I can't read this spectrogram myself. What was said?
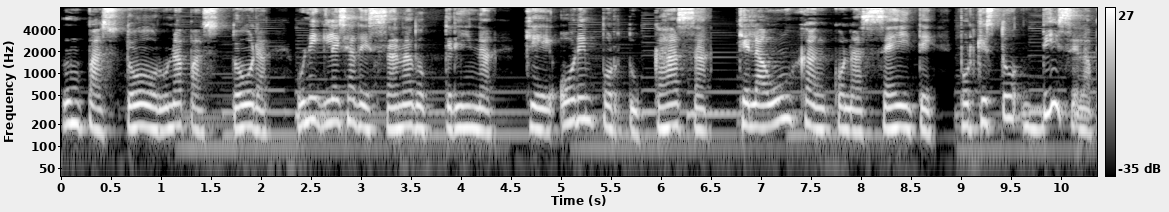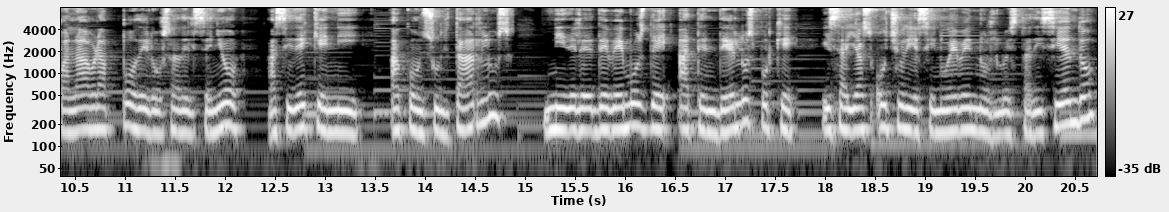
un pastor, una pastora, una iglesia de sana doctrina, que oren por tu casa, que la unjan con aceite, porque esto dice la palabra poderosa del Señor. Así de que ni a consultarlos, ni debemos de atenderlos porque Isaías 8:19 nos lo está diciendo,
